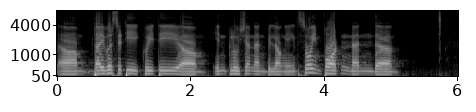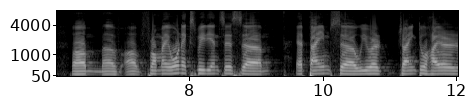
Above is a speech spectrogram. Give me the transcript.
um, diversity equity um, inclusion and belonging. It's so important and uh, um, uh, from my own experiences um, at times we were trying to hire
